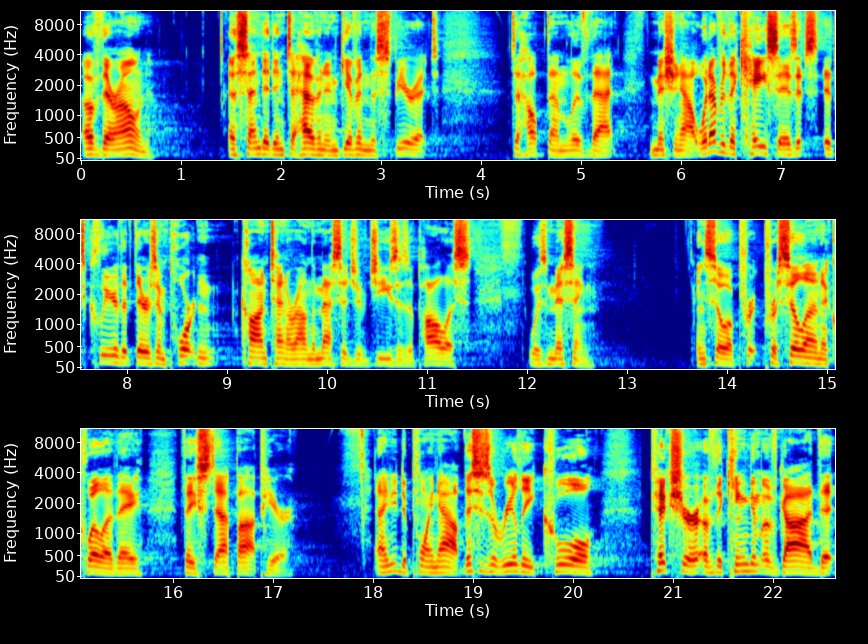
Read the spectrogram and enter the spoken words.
of their own, ascended into heaven and given the Spirit to help them live that mission out. Whatever the case is, it's, it's clear that there's important content around the message of Jesus. Apollos was missing. And so Pr- Priscilla and Aquila, they, they step up here. And I need to point out this is a really cool picture of the kingdom of God that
